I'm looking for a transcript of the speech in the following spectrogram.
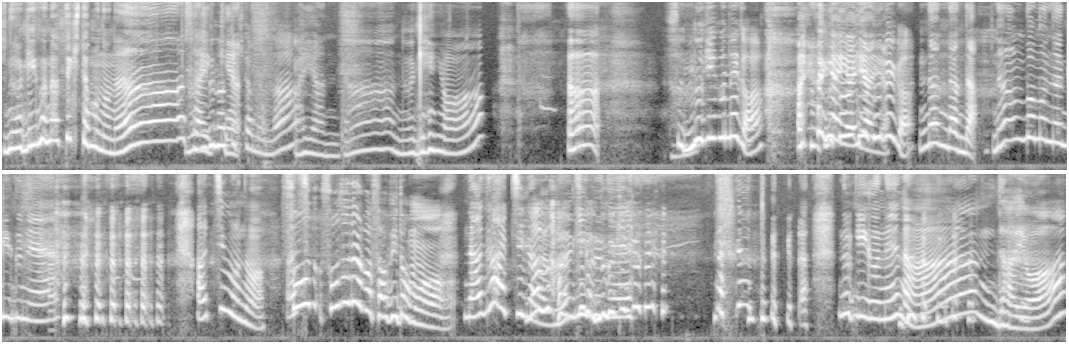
脱ぎぐなってきたものな最最近近なってきたもんな。あやんだ。脱ぎよ。なあそれ脱ぎぐねが？あいやいやいやいやいや。脱ぎぐねが。なんなんだ？なんぼも脱ぎぐね？あっちもの？そうそうすればサビども。長あっちが長あっちが脱ぎぐね。脱ぎぐね。なんだよ。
